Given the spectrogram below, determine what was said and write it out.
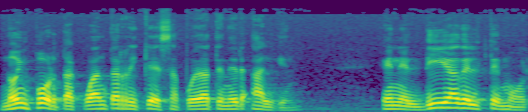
No importa cuánta riqueza pueda tener alguien, en el día del temor,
